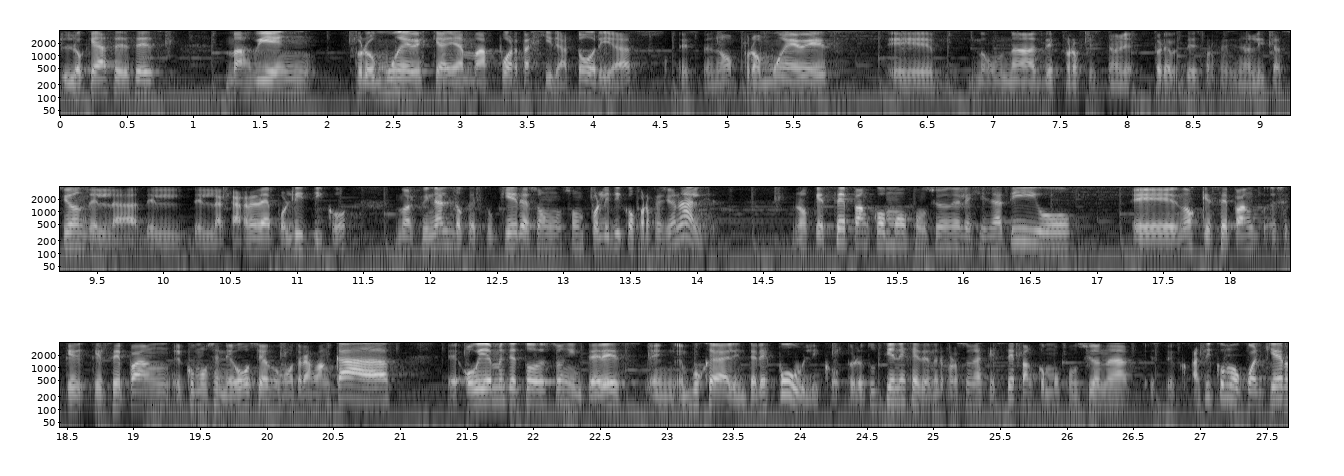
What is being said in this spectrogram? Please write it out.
lo que haces es más bien promueves que haya más puertas giratorias, este, ¿no? promueves eh, una desprofesionalización de la, de, la, carrera de político. ¿no? Al final lo que tú quieres son, son políticos profesionales, ¿no? que sepan cómo funciona el legislativo, eh, ¿no? que, sepan, que, sepan cómo se negocia con otras bancadas. Eh, obviamente todo esto en, interés, en, búsqueda del interés público, pero tú tienes que tener personas que sepan cómo funciona, este, así como cualquier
